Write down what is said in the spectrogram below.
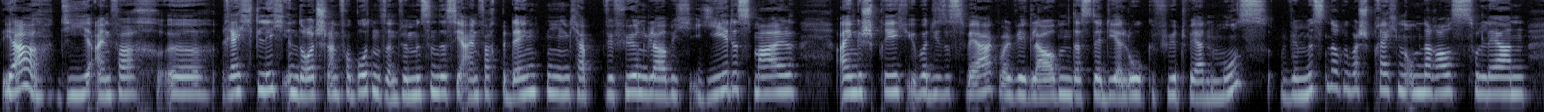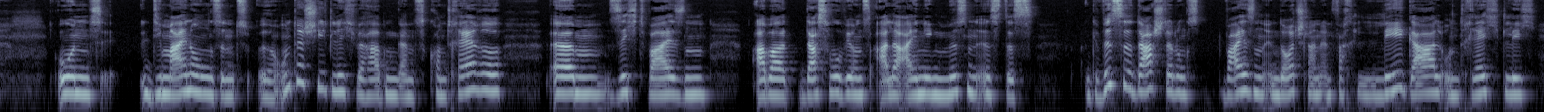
ja, die einfach äh, rechtlich in Deutschland verboten sind. Wir müssen das hier einfach bedenken. Ich habe, wir führen, glaube ich, jedes Mal ein Gespräch über dieses Werk, weil wir glauben, dass der Dialog geführt werden muss. Wir müssen darüber sprechen, um daraus zu lernen. Und die Meinungen sind äh, unterschiedlich. Wir haben ganz konträre ähm, Sichtweisen. Aber das, wo wir uns alle einigen müssen, ist, dass gewisse Darstellungsweisen in Deutschland einfach legal und rechtlich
